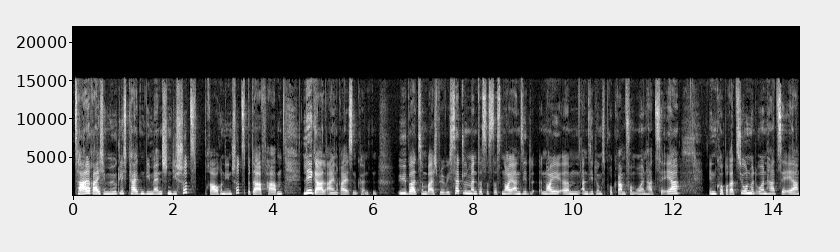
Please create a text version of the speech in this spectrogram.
zahlreiche Möglichkeiten, wie Menschen, die Schutz brauchen, die einen Schutzbedarf haben, legal einreisen könnten über zum Beispiel Resettlement, das ist das Neuansiedlungsprogramm vom UNHCR, in Kooperation mit UNHCR.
